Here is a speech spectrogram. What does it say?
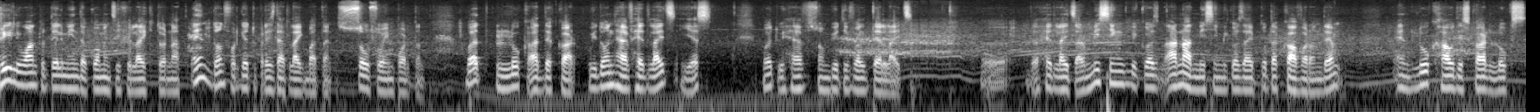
really want to tell me in the comments if you like it or not. And don't forget to press that like button so so important. But look at the car. We don't have headlights yes but we have some beautiful tail lights. Uh, the headlights are missing because are not missing because I put a cover on them. And look how this car looks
